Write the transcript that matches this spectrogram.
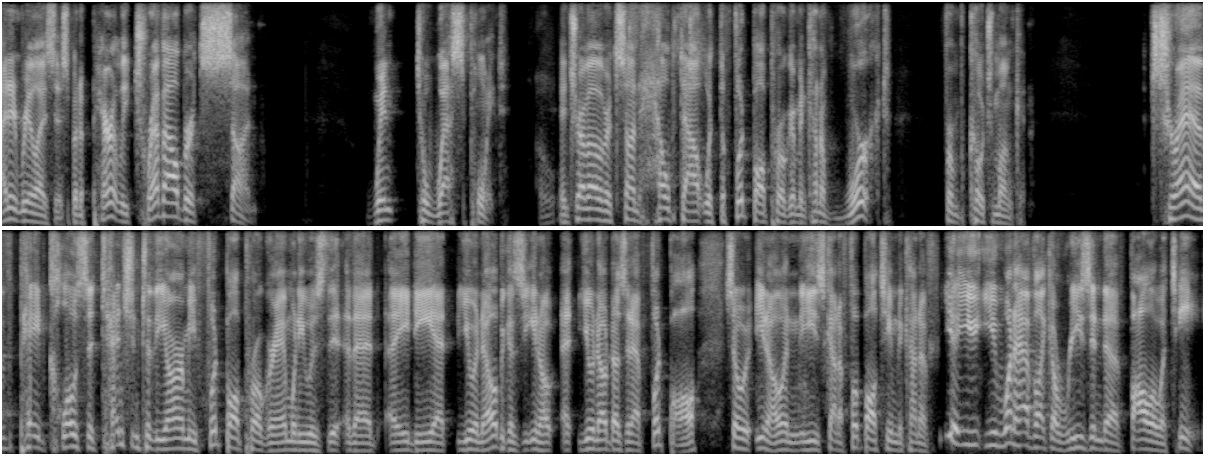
I didn't realize this, but apparently Trev Alberts' son went to West Point. Oh. And Trev Alberts' son helped out with the football program and kind of worked for Coach Monken. Trev paid close attention to the Army football program when he was the, that AD at UNO because you know at UNO doesn't have football, so you know, and he's got a football team to kind of you you you want to have like a reason to follow a team.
